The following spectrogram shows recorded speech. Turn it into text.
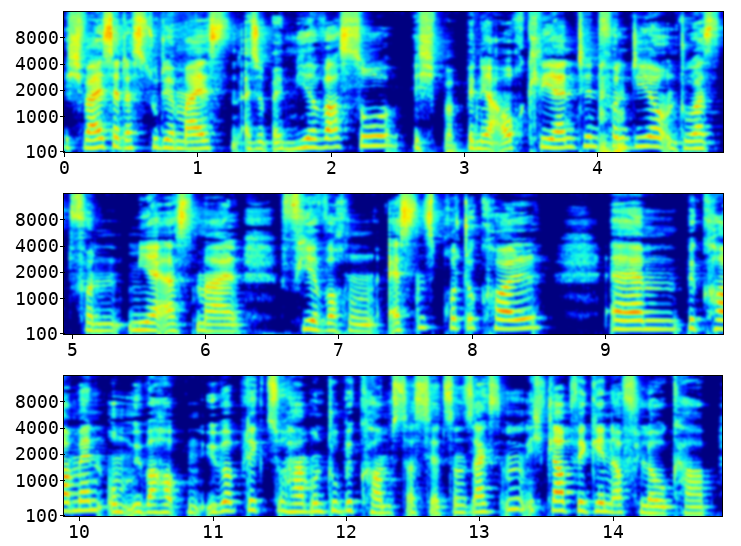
ich weiß ja, dass du dir meisten, also bei mir war es so, ich bin ja auch Klientin mhm. von dir und du hast von mir erstmal vier Wochen Essensprotokoll ähm, bekommen, um überhaupt einen Überblick zu haben und du bekommst das jetzt und sagst, hm, ich glaube, wir gehen auf Low Carb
